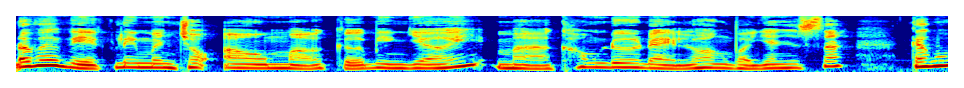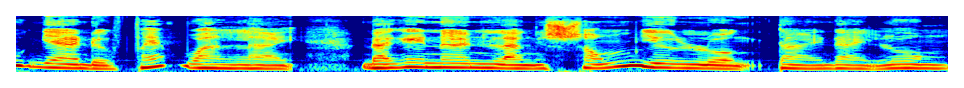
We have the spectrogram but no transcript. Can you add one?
Đối với việc Liên minh châu Âu mở cửa biên giới mà không đưa Đài Loan vào danh sách các quốc gia được phép qua lại đã gây nên làn sóng dư luận tại Đài Loan.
